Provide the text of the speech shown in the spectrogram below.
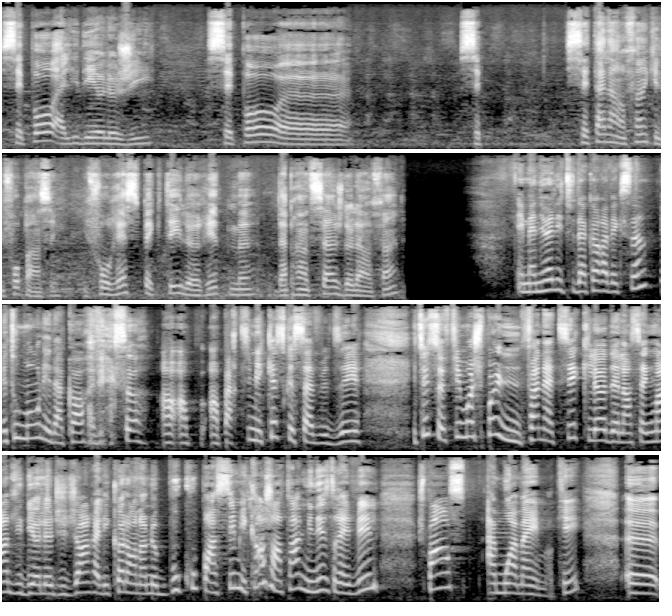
C'est pas à l'idéologie. C'est pas. Euh, c'est c'est à l'enfant qu'il faut penser. Il faut respecter le rythme d'apprentissage de l'enfant. Emmanuel, es-tu d'accord avec ça? Mais tout le monde est d'accord avec ça, en, en, partie. Mais qu'est-ce que ça veut dire? Et tu sais, Sophie, moi, je suis pas une fanatique là, de l'enseignement de l'idéologie de genre à l'école. On en a beaucoup pensé. Mais quand j'entends le ministre Dreyville, je pense à moi-même, OK? Euh,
